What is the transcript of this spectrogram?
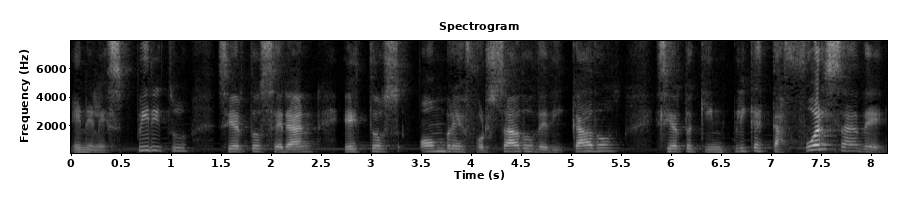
En el espíritu, ¿cierto? Serán estos hombres esforzados, dedicados, ¿cierto? Que implica esta fuerza de,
